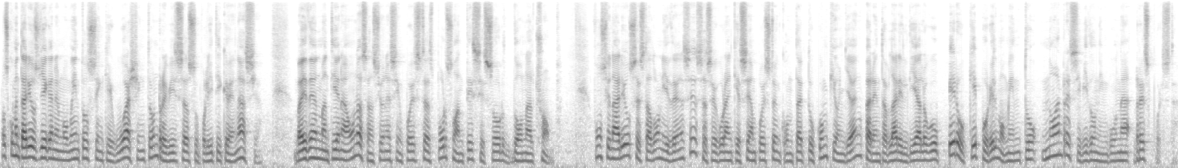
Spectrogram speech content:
Los comentarios llegan en momentos en que Washington revisa su política en Asia. Biden mantiene aún las sanciones impuestas por su antecesor Donald Trump. Funcionarios estadounidenses aseguran que se han puesto en contacto con Pyongyang para entablar el diálogo, pero que por el momento no han recibido ninguna respuesta.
